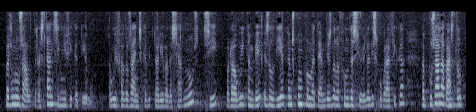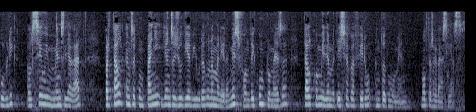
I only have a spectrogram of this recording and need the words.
per nosaltres tan significatiu Avui fa dos anys que Victòria va deixar-nos, sí, però avui també és el dia que ens comprometem des de la Fundació i la discogràfica a posar a l'abast del públic el seu immens llegat per tal que ens acompanyi i ens ajudi a viure d'una manera més fonda i compromesa, tal com ella mateixa va fer-ho en tot moment. Moltes gràcies.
